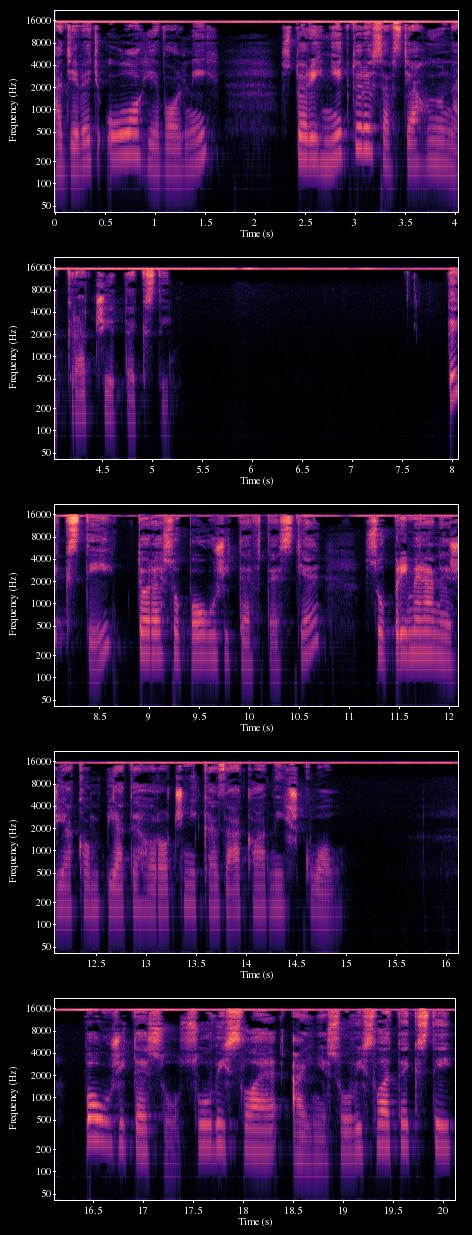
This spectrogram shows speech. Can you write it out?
A 9 úloh je voľných, z ktorých niektoré sa vzťahujú na kratšie texty. Texty, ktoré sú použité v teste, sú primerané žiakom 5. ročníka základných škôl. Použité sú súvislé aj nesúvislé texty,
